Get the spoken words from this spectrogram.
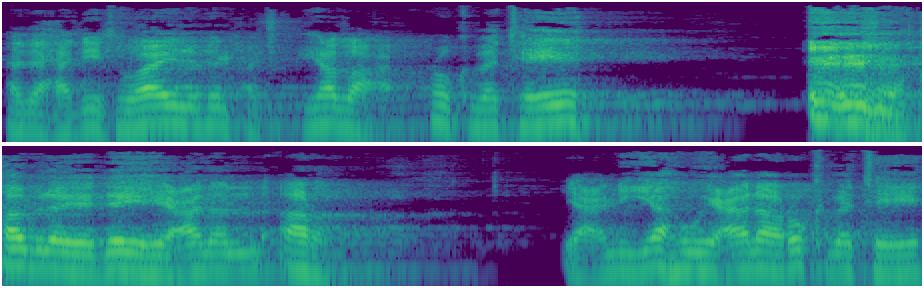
هذا حديث وائل بن حجر. يضع ركبتيه قبل يديه على الأرض. يعني يهوي على ركبتيه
